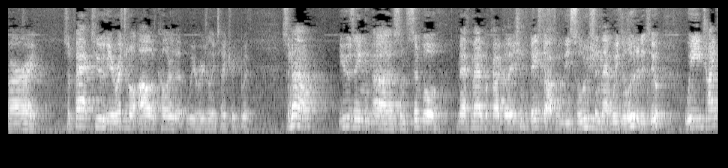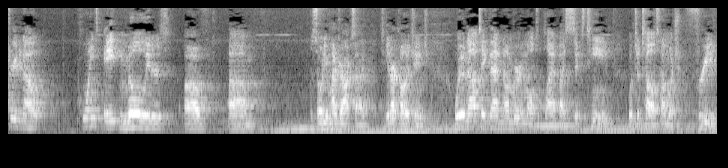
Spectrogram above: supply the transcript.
Alright, so back to the original olive color that we originally titrated with. So now, using uh, some simple mathematical calculations based off of the solution that we diluted it to, we titrated out 0.8 milliliters of um, sodium hydroxide to get our color change. We would now take that number and multiply it by 16, which will tell us how much free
